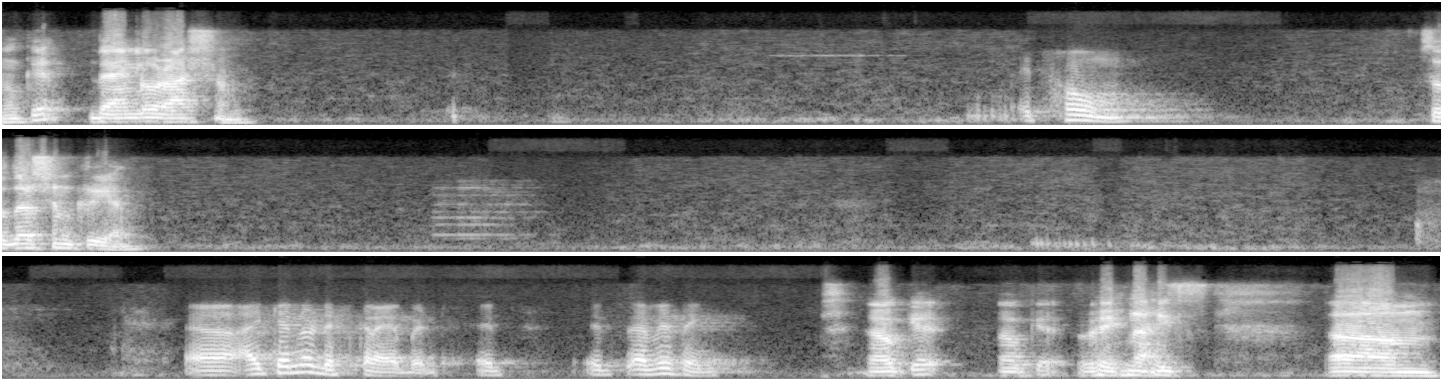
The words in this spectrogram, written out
Okay. Bangalore Ashram. It's home. So, Sudarshan Kriya. Uh, i cannot describe it. It's it's everything. Okay okay very nice. Um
